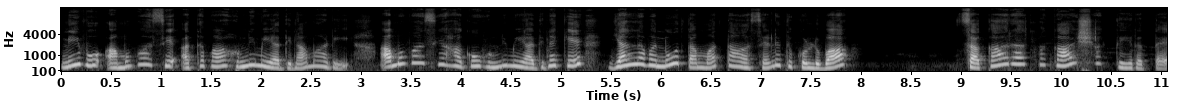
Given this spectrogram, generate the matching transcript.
ನೀವು ಅಮಾವಾಸ್ಯೆ ಅಥವಾ ಹುಣ್ಣಿಮೆಯ ದಿನ ಮಾಡಿ. ಅಮಾವಾಸ್ಯೆ ಹಾಗೂ ಹುಣ್ಣಿಮೆಯ ದಿನಕ್ಕೆ ಎಲ್ಲವನ್ನೂ ತಮ್ಮತ್ತ ಸೆಳೆದುಕೊಳ್ಳುವ ಸಕಾರಾತ್ಮಕ ಶಕ್ತಿ ಇರುತ್ತೆ.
